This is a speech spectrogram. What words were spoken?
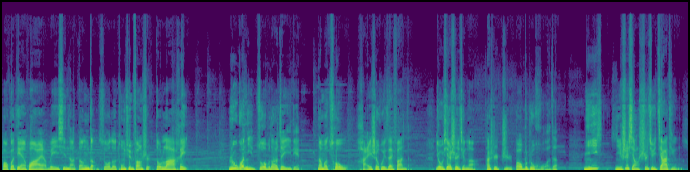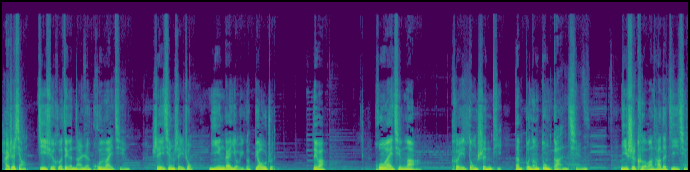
包括电话呀、微信呐等等，所有的通讯方式都拉黑。如果你做不到这一点，那么错误还是会再犯的。有些事情啊，它是纸包不住火的。你你是想失去家庭，还是想继续和这个男人婚外情？谁轻谁重？你应该有一个标准，对吧？婚外情啊，可以动身体，但不能动感情。你是渴望他的激情，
